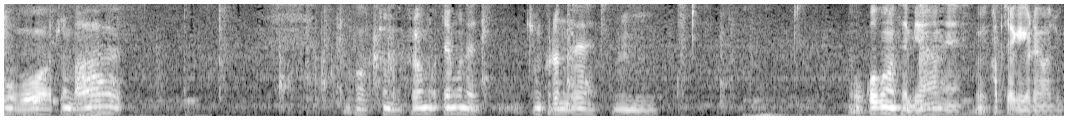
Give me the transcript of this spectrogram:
뭐좀 아 뭐 좀 그런 것 때문에 좀 그런데 음. 옥고분한테 미안해. 왜 갑자기 그래가지고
